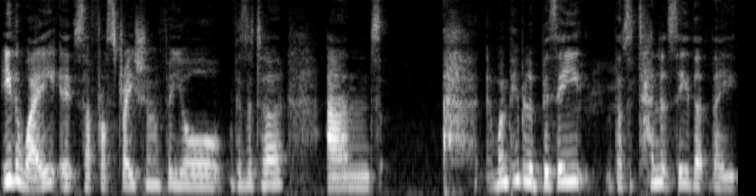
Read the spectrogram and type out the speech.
Either way, it's a frustration for your visitor and when people are busy, there's a tendency that they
